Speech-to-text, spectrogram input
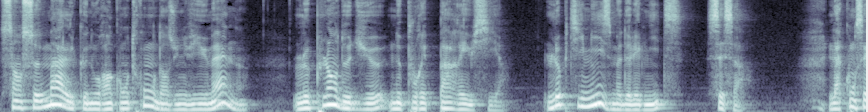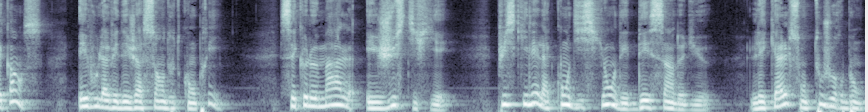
sans ce mal que nous rencontrons dans une vie humaine, le plan de Dieu ne pourrait pas réussir. L'optimisme de Leibniz, c'est ça. La conséquence, et vous l'avez déjà sans doute compris, c'est que le mal est justifié puisqu'il est la condition des desseins de Dieu, lesquels sont toujours bons,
